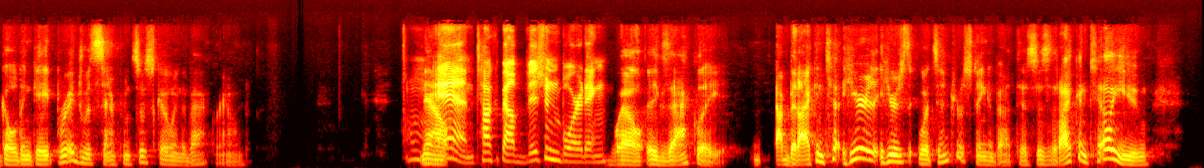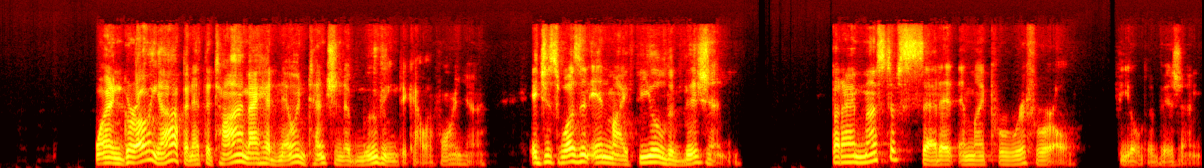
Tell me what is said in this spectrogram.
Golden Gate Bridge with San Francisco in the background. Oh now, man, talk about vision boarding. Well, exactly. Uh, but I can tell here here's what's interesting about this is that I can tell you when growing up and at the time i had no intention of moving to california it just wasn't in my field of vision but i must have set it in my peripheral field of vision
